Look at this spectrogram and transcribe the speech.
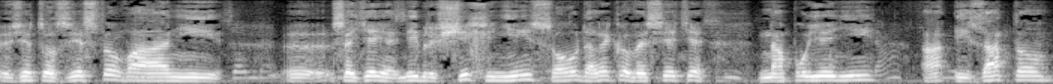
že to zvěstování e, se děje, nýbrž všichni jsou daleko ve světě napojení a i za to,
